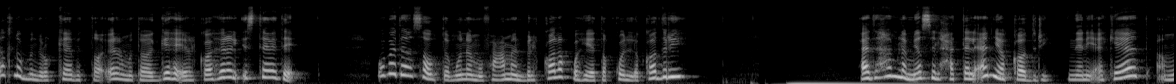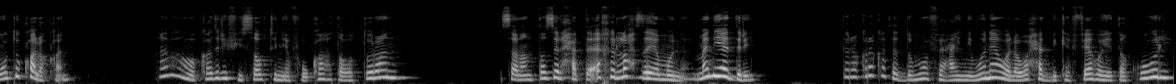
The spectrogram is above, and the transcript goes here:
يطلب من ركاب الطائرة المتوجهة إلى القاهرة الاستعداد وبدأ صوت منى مفعما بالقلق وهي تقول لقدري أدهم لم يصل حتى الآن يا قدري. إنني أكاد أموت قلقا. غمى وقدري في صوت يفوقها توترا. سننتظر حتى آخر لحظة يا منى. من يدري؟ تركركت الدموع في عين منى ولوحت بكفاه وهي تقول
